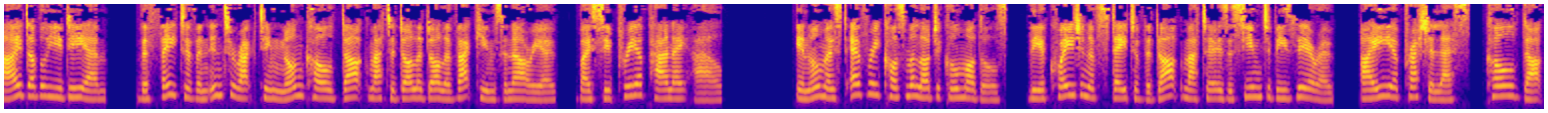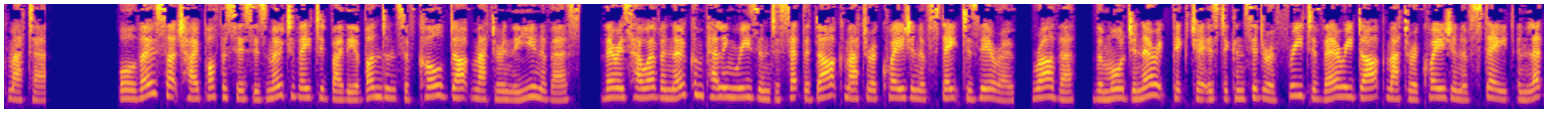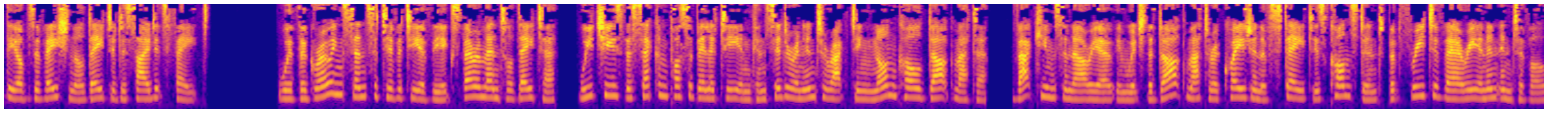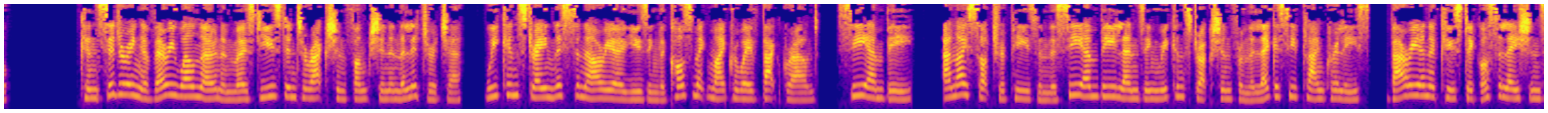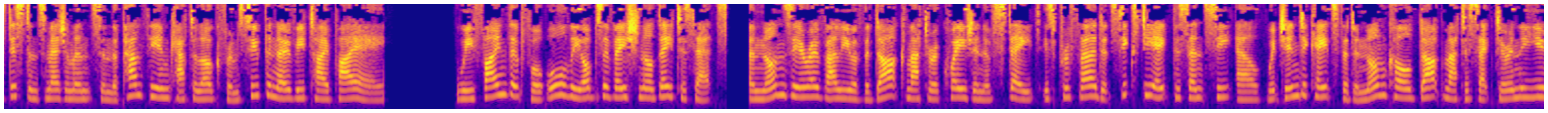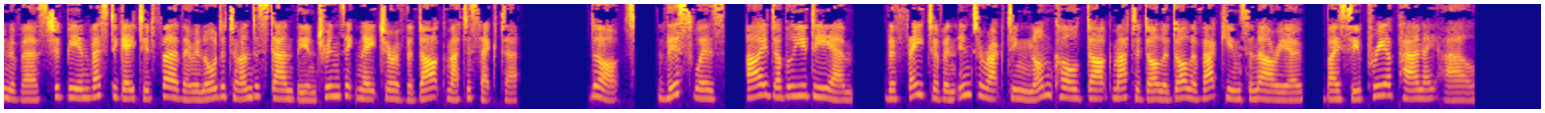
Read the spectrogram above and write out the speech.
IWDM, The Fate of an Interacting Non-Cold Dark Matter Dollar Dollar Vacuum Scenario, by Supriya Pan al. In almost every cosmological models, the equation of state of the dark matter is assumed to be zero, i.e. a pressureless, cold dark matter. Although such hypothesis is motivated by the abundance of cold dark matter in the universe, there is however no compelling reason to set the dark matter equation of state to zero. Rather, the more generic picture is to consider a free to vary dark matter equation of state and let the observational data decide its fate. With the growing sensitivity of the experimental data, we choose the second possibility and consider an interacting non-cold dark matter, vacuum scenario in which the dark matter equation of state is constant but free to vary in an interval. Considering a very well-known and most used interaction function in the literature, we constrain this scenario using the cosmic microwave background, CMB, anisotropies and the CMB lensing reconstruction from the legacy Planck release, baryon acoustic oscillations distance measurements and the Pantheon catalog from supernovae type Ia. We find that for all the observational datasets, a non-zero value of the dark matter equation of state is preferred at 68% CL, which indicates that a non-cold dark matter sector in the universe should be investigated further in order to understand the intrinsic nature of the dark matter sector. Dot. This was IWDM, The Fate of an Interacting Non-Cold Dark Matter Dollar Dollar Vacuum Scenario, by Supriya Pan.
